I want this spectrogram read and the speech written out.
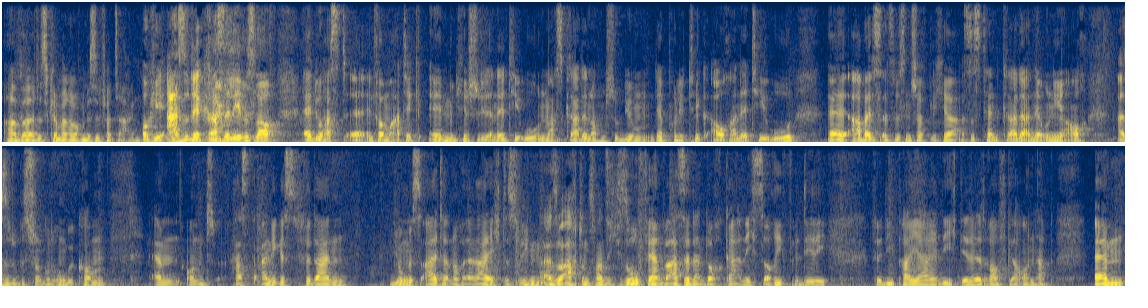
aber das können wir dann noch ein bisschen vertagen. Okay, also der krasse Lebenslauf. Äh, du hast äh, Informatik in München studiert an der TU und machst gerade noch ein Studium der Politik auch an der TU. Äh, arbeitest als wissenschaftlicher Assistent gerade an der Uni auch. Also du bist schon gut rumgekommen ähm, und hast einiges für dein junges Alter noch erreicht. Deswegen, also 28, sofern war es ja dann doch gar nicht. Sorry für die, für die paar Jahre, die ich dir da drauf gehauen habe. Ähm,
